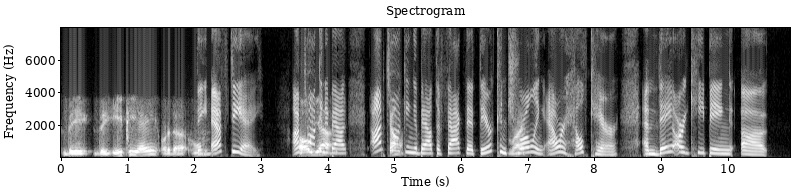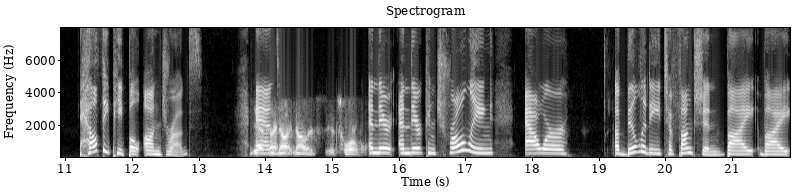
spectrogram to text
The the EPA or the whom? The FDA. I'm Oh, talking yeah. about I'm talking about the fact that they're controlling our health care and they are keeping uh, healthy people on drugs yes, and- I know. No, it's it's horrible. and they're and they're controlling our ability to function by by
